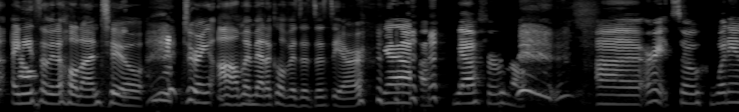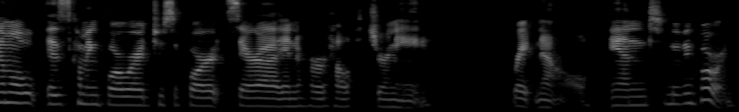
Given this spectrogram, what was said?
I need something to hold on to during all my medical visits this year. yeah, yeah, for real. Uh, all right, so what animal is coming forward to support Sarah in her health journey right now and moving forward?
